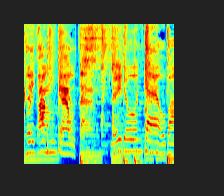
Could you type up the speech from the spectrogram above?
เคยทำแก้วแตก เลยโดนแก้วบา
